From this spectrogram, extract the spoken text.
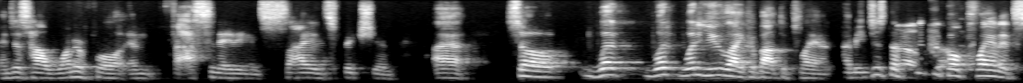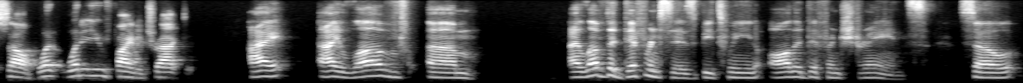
and just how wonderful and fascinating and science fiction. Uh, so what what what do you like about the plant? I mean, just the oh. physical plant itself. What what do you find attractive? I I love um, I love the differences between all the different strains. So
